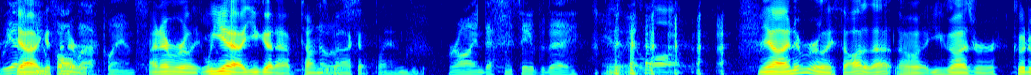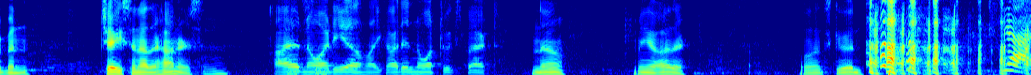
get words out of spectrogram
We had Yeah, I a few guess I never- fallback plans. I never really. Well, yeah, you gotta have tons That of backup plans. Ryan definitely saved the day. Yeah, we had a lot. Yeah, I never really thought of that. Oh, you guys were could have been chasing other hunters. Mm-hmm. I had no idea. Like I didn't know what to expect. No, me either. Well, that's good. Yeah,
